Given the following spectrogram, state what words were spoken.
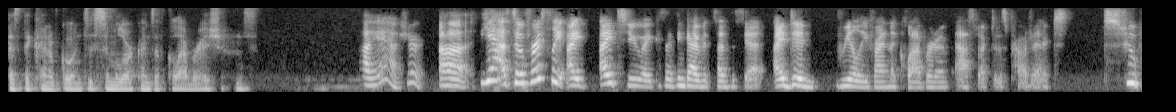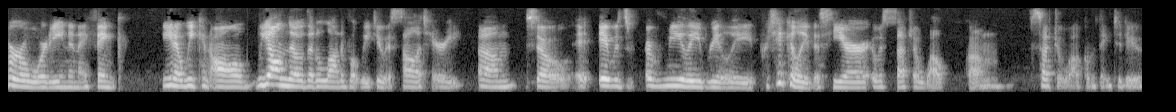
as they kind of go into similar kinds of collaborations? Uh, yeah, sure. Uh, yeah. So firstly, I, I too, because I think I haven't said this yet, I did really find the collaborative aspect of this project super rewarding, and I think you know we can all we all know that a lot of what we do is solitary. Um, so it, it was a really, really, particularly this year, it was such a welcome, such a welcome thing to do.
